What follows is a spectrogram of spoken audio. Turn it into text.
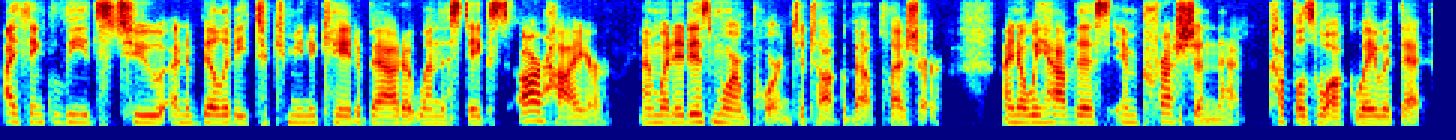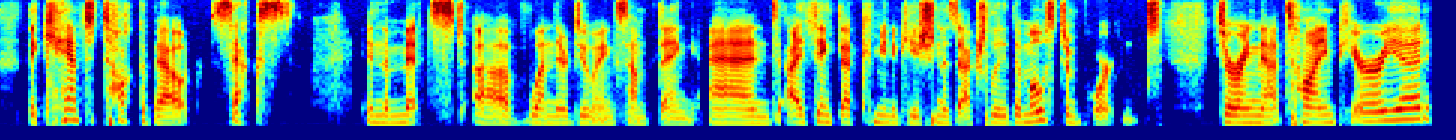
I think leads to an ability to communicate about it when the stakes are higher and when it is more important to talk about pleasure. I know we have this impression that couples walk away with that they can't talk about sex in the midst of when they're doing something. And I think that communication is actually the most important during that time period.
